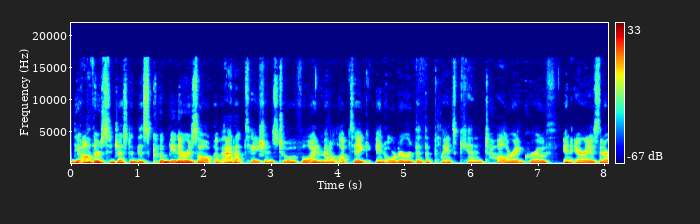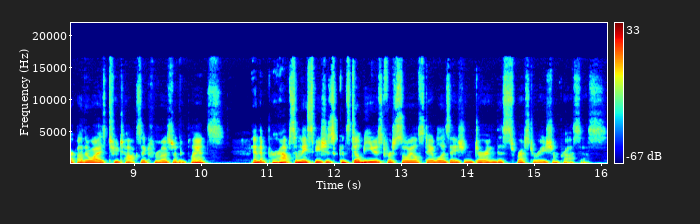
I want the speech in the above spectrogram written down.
the authors suggested this could be the result of adaptations to avoid metal uptake in order that the plants can tolerate growth in areas that are otherwise too toxic for most other plants, and that perhaps some of these species could still be used for soil stabilization during this restoration process.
